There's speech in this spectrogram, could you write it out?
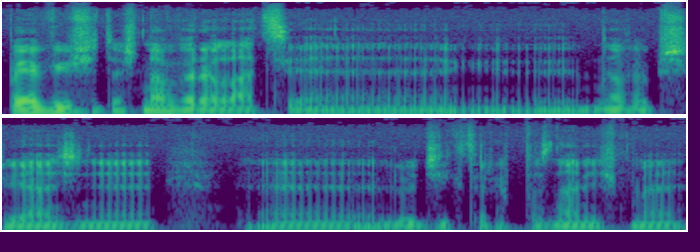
pojawiły się też nowe relacje, nowe przyjaźnie ludzi, których poznaliśmy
